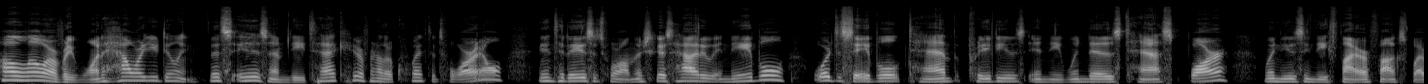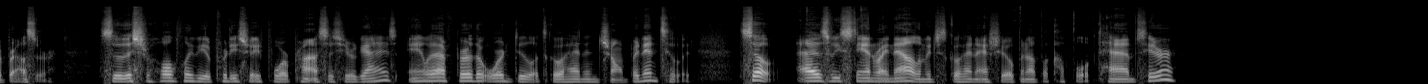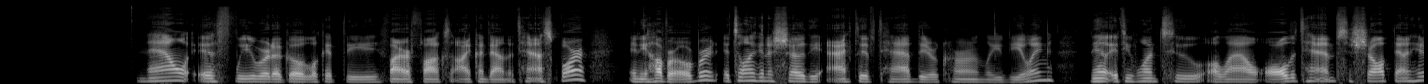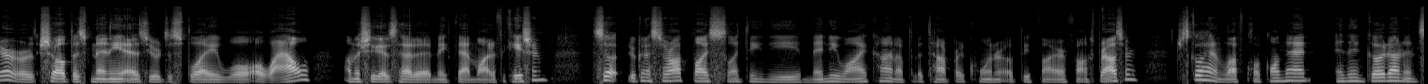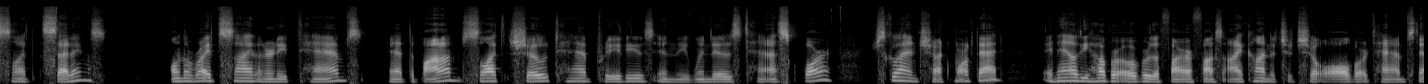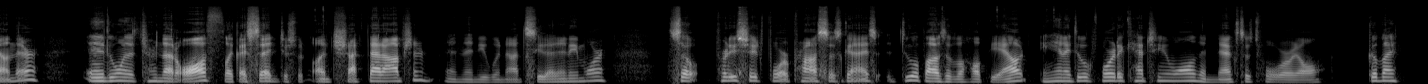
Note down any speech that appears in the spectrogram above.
Hello everyone, how are you doing? This is MD Tech here for another quick tutorial. In today's tutorial, I'm going to show you how to enable or disable tab previews in the Windows taskbar when using the Firefox web browser. So this should hopefully be a pretty straightforward process here guys, and without further ado, let's go ahead and jump right into it. So as we stand right now, let me just go ahead and actually open up a couple of tabs here. Now, if we were to go look at the Firefox icon down the taskbar and you hover over it, it's only going to show the active tab that you're currently viewing. Now, if you want to allow all the tabs to show up down here or show up as many as your display will allow, I'm going to show you guys how to make that modification. So you're going to start off by selecting the menu icon up at the top right corner of the Firefox browser. Just go ahead and left click on that and then go down and select settings. On the right side underneath tabs at the bottom, select Show Tab Previews in the Windows taskbar. Just go ahead and check mark that. And now if you hover over the Firefox icon, it should show all of our tabs down there. And if you want to turn that off, like I said, just would uncheck that option and then you would not see that anymore. So pretty straightforward process, guys. Do a positive to help you out, and I do look forward to catching you all in the next tutorial. Goodbye.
